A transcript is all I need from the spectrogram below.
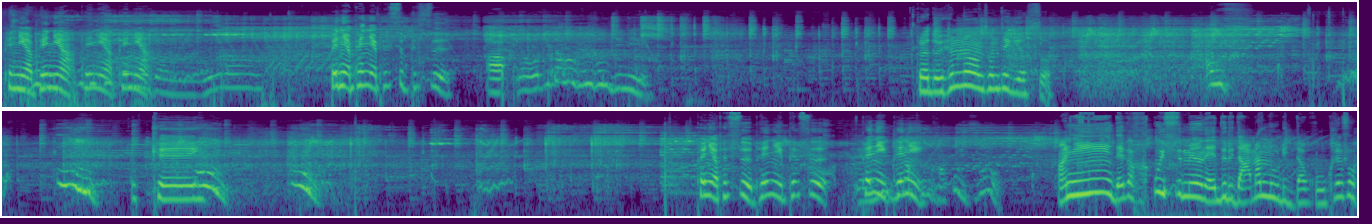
페니야 페니야 페니야 페니야 페니야 페니야 패스 패스. 아 야 어디다가 물 던지니 그래도 현명한 선택이었어. 오케이. 페니야 패스 페니 패스 페니 페니. 돈 갖고 있어 아니 내가 갖고 있으면 애들이 나만 노린다고. 그래서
